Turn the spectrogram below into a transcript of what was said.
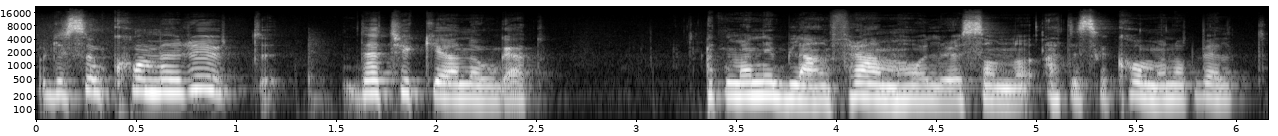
Och det som kommer ut, där tycker jag nog att, att man ibland framhåller det som att det ska komma något väldigt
